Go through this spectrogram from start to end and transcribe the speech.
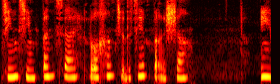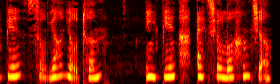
紧紧扳在罗行者的肩膀上，一边耸腰扭臀，一边哀求罗行长：“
